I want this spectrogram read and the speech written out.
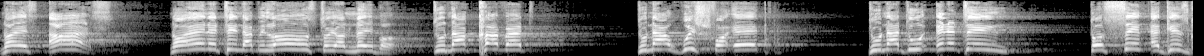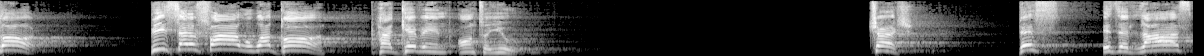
nor his ass, nor anything that belongs to your neighbor. Do not covet, do not wish for it, do not do anything to sin against God. Be satisfied with what God has given unto you. Church, this is the last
